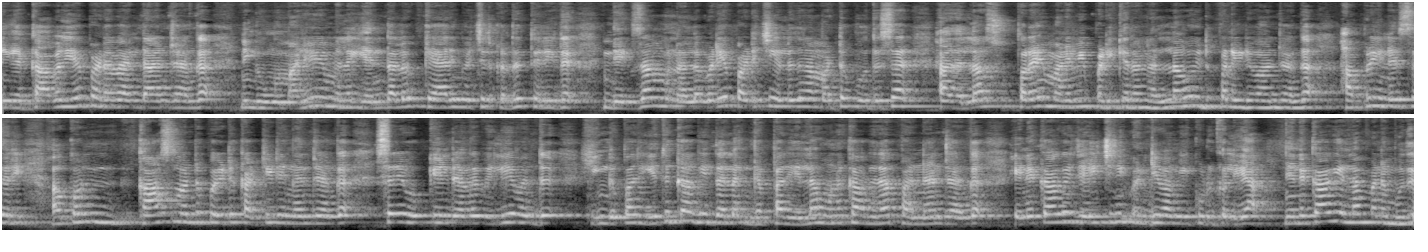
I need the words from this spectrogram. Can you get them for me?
நீங்கள் கவலையே பட வேண்டான்றாங்க. நீங்கள் உங்கள் மனைவி மேலே எந்த அளவுக்கு கேரிங் வச்சிருக்கிறது தெரியுது இந்த எக்ஸாம் நல்லபடியாக படித்து எழுதுனா மட்டும் போதும் சார் அதெல்லாம் சூப்பராக மனைவி படிக்கிற. நல்லாவும் இது பண்ணிடுவான்றாங்க. அப்புறம் என்ன சரி? அக்கௌண்ட் காசு மட்டும் போயிட்டு கட்டிடுங்கன்றாங்க. சரி ஓகேன்றாங்க. வெளியே வந்து இங்கே பாரு எதுக்காக இதெல்லாம்? இங்கே பாரு எல்லாம் உனக்காக தான் பண்ணன்றாங்க எனக்காக ஜெயிச்சு நீ வண்டி வாங்கி கொடுக்கலையா? எனக்காக எல்லாம் பண்ணும்போது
